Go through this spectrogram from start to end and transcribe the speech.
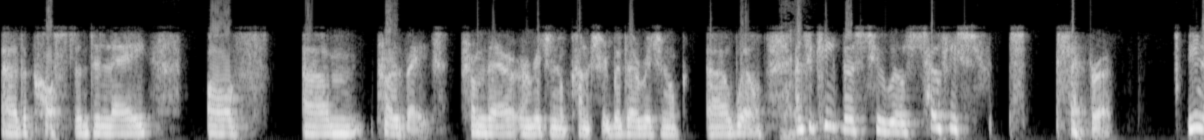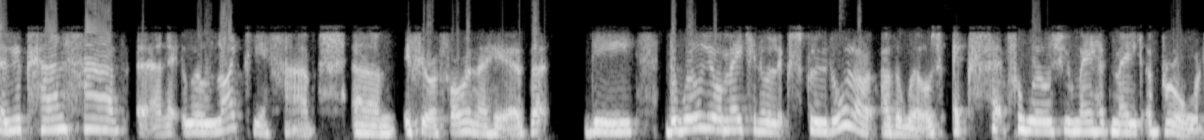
uh, the cost and delay of um, probate from their original country with their original uh, will. And to keep those two wills totally s- s- separate. you know, you can have, and it will likely have, um, if you're a foreigner here, that the the will you're making will exclude all other wills except for wills you may have made abroad.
